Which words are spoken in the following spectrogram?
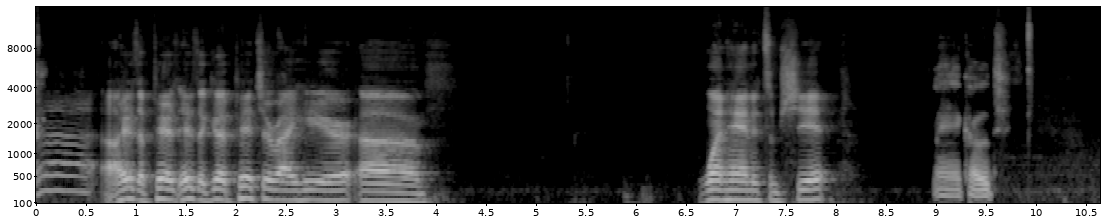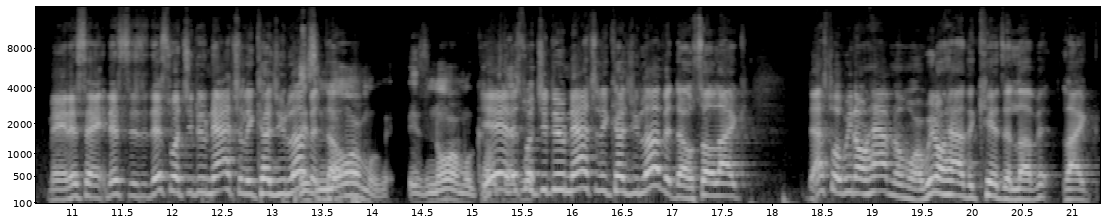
Uh, here's a here's a good picture right here. Um, one handed some shit. Man, coach, Man, this ain't this is this what you do naturally because you love it's it though. normal. It's normal. Yeah, that's what you do naturally because you love it though. So like, that's what we don't have no more. We don't have the kids that love it. Like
